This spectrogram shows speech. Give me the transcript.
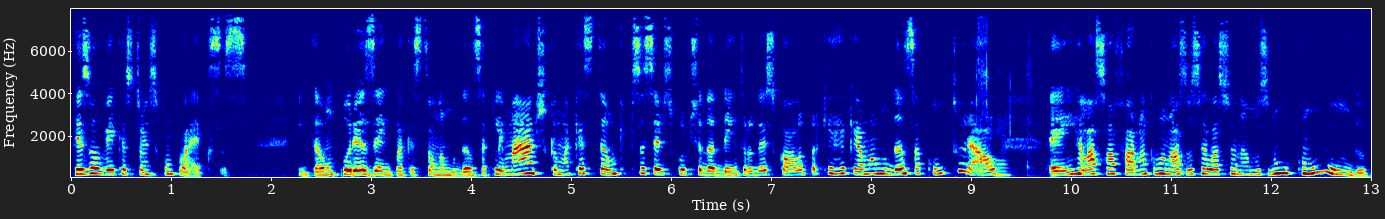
resolver questões complexas. Então, por exemplo, a questão da mudança climática é uma questão que precisa ser discutida dentro da escola porque requer uma mudança cultural é, em relação à forma como nós nos relacionamos no, com o mundo.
